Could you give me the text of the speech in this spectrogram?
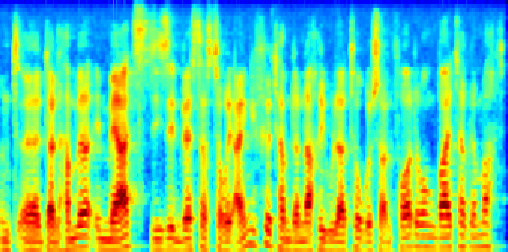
Und äh, dann haben wir im März diese Investor Story eingeführt, haben danach regulatorische Anforderungen weitergemacht.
